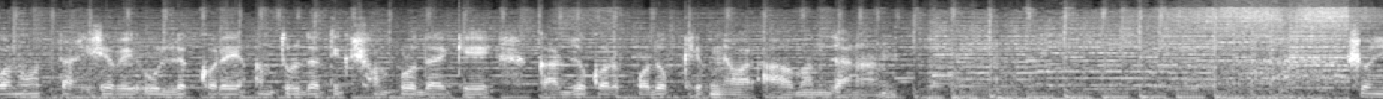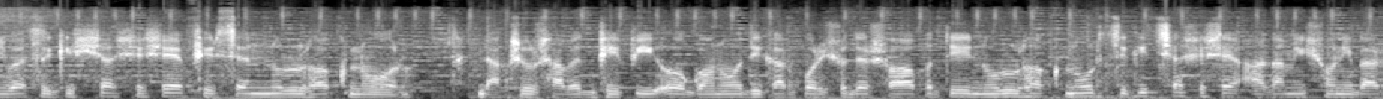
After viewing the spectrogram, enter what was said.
গণহত্যা হিসেবে উল্লেখ করে আন্তর্জাতিক সম্প্রদায়কে কার্যকর পদক্ষেপ নেওয়ার আহ্বান জানান। শনিবার চিকিৎসা শেষে ফিরছেন নুরুল হক নূর। ডাকসুর সাবেক ভিপি ও গণ অধিকার পরিষদের সভাপতি নুরুল হক নূর চিকিৎসা শেষে আগামী শনিবার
